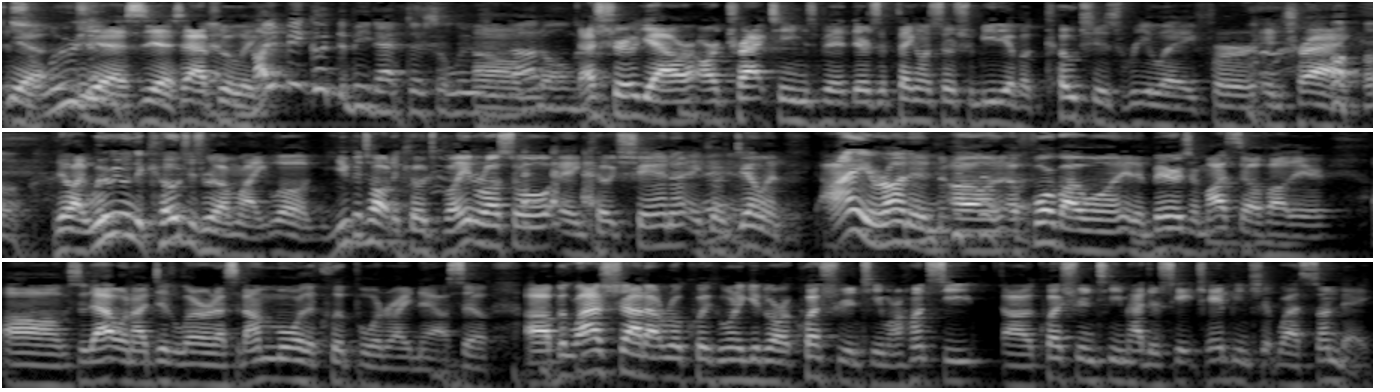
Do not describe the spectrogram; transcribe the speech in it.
Yeah. disillusioned. Yes. Yes. Absolutely. It might be good to be that disillusioned. I um, don't know. That's true. Yeah, our, our track team's been. There's a thing on social media of a coaches relay for in track. Oh. They're like, "What are we doing the coaches relay?" I'm like, "Look, you can talk to Coach Blaine Russell and Coach Shanna and Coach Dylan. I ain't running on a four x one and embarrassing myself out there." Um, so that one I did learn. I said I'm more the clipboard right now. So, uh, but last shout out real quick. We want to give to our equestrian team. Our Hunt Seat uh, equestrian team had their state championship last Sunday,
